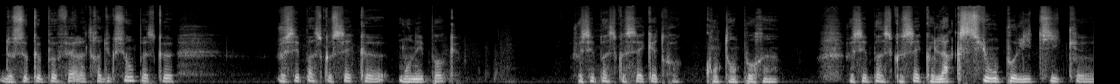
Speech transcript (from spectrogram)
de ce que peut faire la traduction, parce que je ne sais pas ce que c'est que mon époque. Je ne sais pas ce que c'est qu'être contemporain. Je ne sais pas ce que c'est que l'action politique euh,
